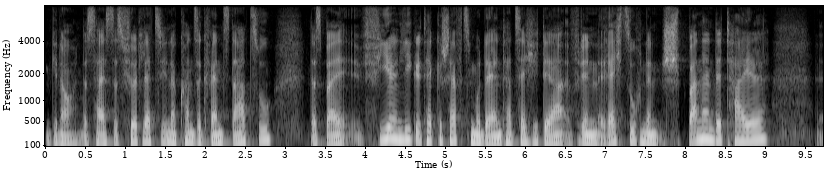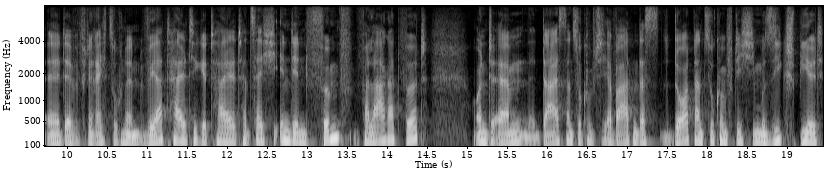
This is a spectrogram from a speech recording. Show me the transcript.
Genau, das heißt, es führt letztlich in der Konsequenz dazu, dass bei vielen Legal Tech Geschäftsmodellen tatsächlich der für den Rechtssuchenden spannende Teil, äh, der für den Rechtssuchenden werthaltige Teil tatsächlich in den fünf verlagert wird. Und ähm, da ist dann zukünftig erwarten, dass dort dann zukünftig die Musik spielt,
